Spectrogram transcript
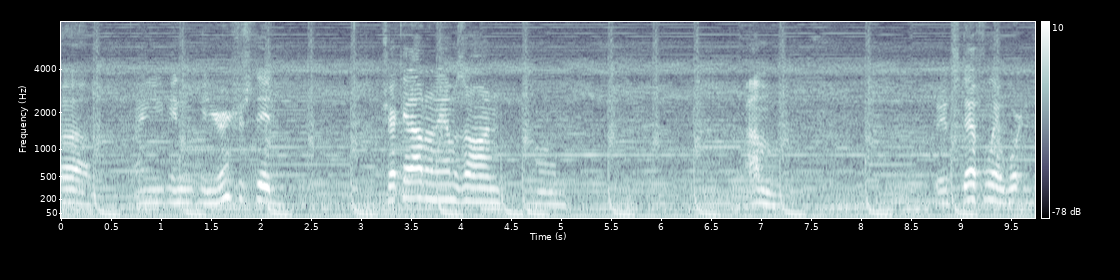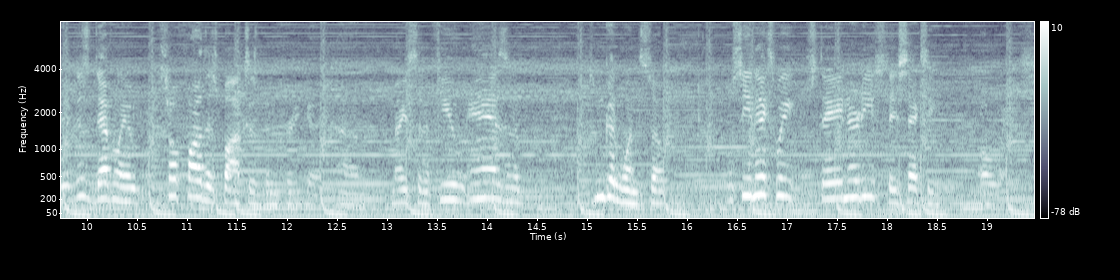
uh, and, you, and, you're interested, check it out on Amazon. Um, I'm it's definitely this is definitely so far this box has been pretty good. Uh, nice and a few hands and a, some good ones. So we'll see you next week. Stay nerdy stay sexy always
